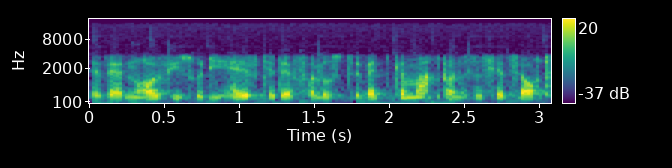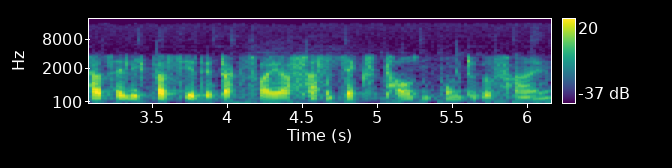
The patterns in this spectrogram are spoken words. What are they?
Da werden häufig so die Hälfte der Verluste wettgemacht und das ist jetzt ja auch tatsächlich passiert. Der DAX war ja fast 6000 Punkte gefallen,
